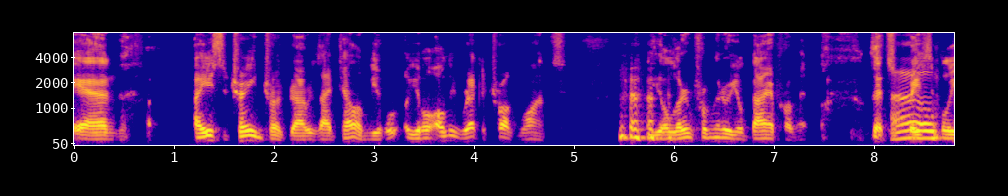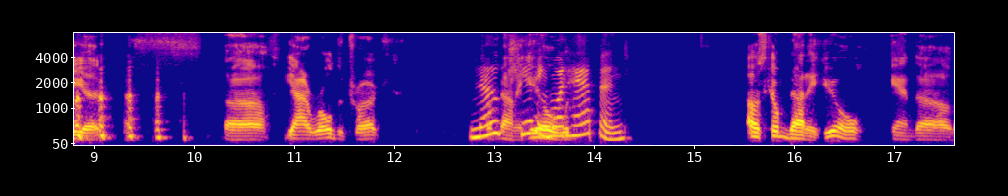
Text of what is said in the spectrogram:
and I used to train truck drivers. I tell them, you, you'll only wreck a truck once. you'll learn from it or you'll die from it. That's oh. basically it. Uh, yeah, I rolled the truck. No kidding. What happened? I was coming down a hill and uh,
